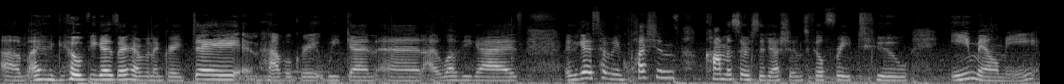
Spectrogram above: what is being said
Um, I hope you guys are having a great day and have a great weekend. And I love you guys. If you guys have any questions, comments, or suggestions, feel free to email me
